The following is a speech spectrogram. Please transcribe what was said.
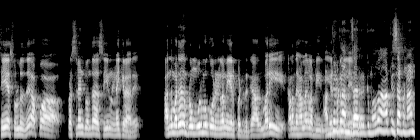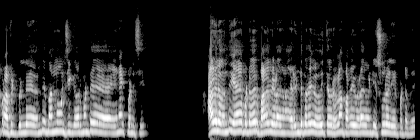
செய்ய சொல்லுது. அப்போ பிரசிடென்ட் வந்து அதை செய்யணும்னு நினைக்கிறாரு. அந்த மாதிரி தான் அப்புறம் முருமுக்கு ஒரு நிலைமை ஏற்பட்டிருக்கு. அது மாதிரி கடந்த காலங்கள் அப்படி அப்துல் கலாம் சார் இருக்கும்போது ஆஃபீஸ் ஆஃப் நான் ப்ராஃபிட் பில்லு வந்து மன்மோகன் சிங் கவர்மெண்ட் எனாக்ட் பண்ணுச்சு. அதில் வந்து ஏகப்பட்டவர் பதவி விலகினாங்க. ரெண்டு பதவி வகித்தவர்கள்லாம் பதவி விலக வேண்டிய சூழல் ஏற்பட்டது.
